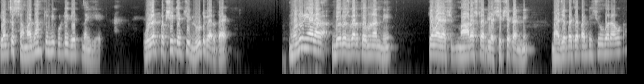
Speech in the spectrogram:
यांचं समाधान तुम्ही कुठे देत नाहीये? उलट पक्षी त्यांची लूट करताय. म्हणून या बेरोजगार तरुणांनी किंवा या महाराष्ट्रातल्या शिक्षकांनी भाजपच्या पाठीशी उभं राहावं का?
